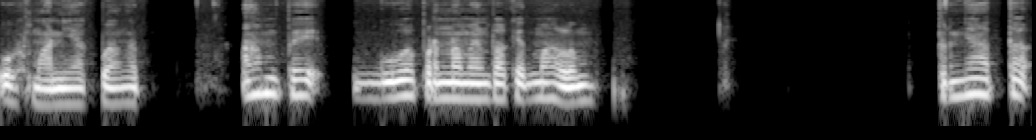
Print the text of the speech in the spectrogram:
Uh maniak banget. Ampe gua pernah main paket malam. Ternyata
